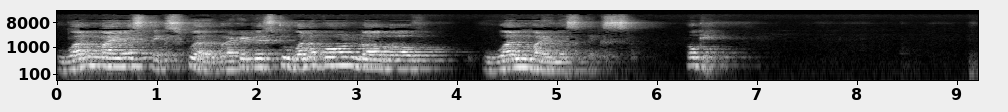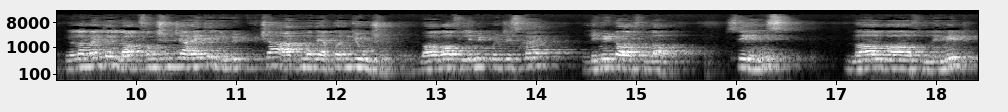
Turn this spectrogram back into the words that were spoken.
1 minus x square, bracket raised to 1 upon log of 1 minus x. Okay. आपल्याला माहित आहे लॉग फ़ंक्शन जे आहे ते लिमिटच्या आतमध्ये आपण घेऊ शकतो. लॉग ऑफ़ लिमिट म्हणजेच काय? Limit of log since log of limit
